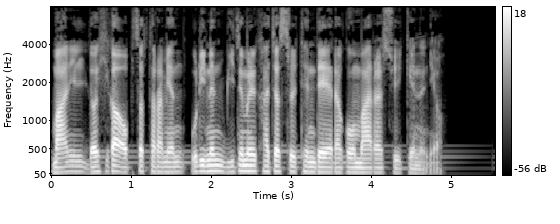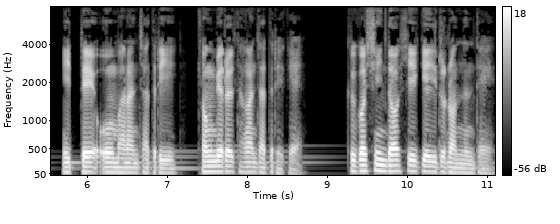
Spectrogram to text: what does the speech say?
만일 너희가 없었더라면 우리는 믿음을 가졌을 텐데 라고 말할 수 있겠느냐. 이때 오만한 자들이 경멸을 당한 자들에게 그것이 너희에게 이르렀는데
